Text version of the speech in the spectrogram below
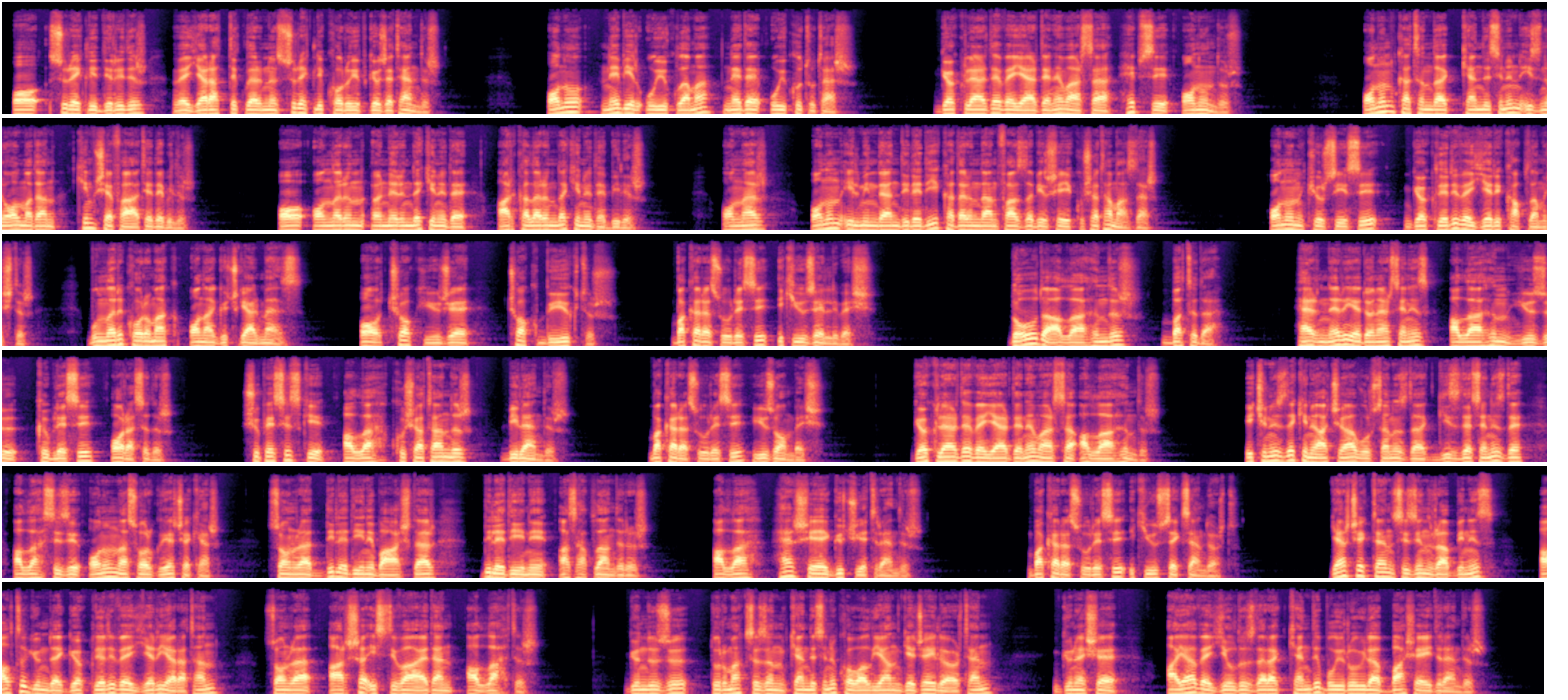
O sürekli diridir ve yarattıklarını sürekli koruyup gözetendir. Onu ne bir uyuklama ne de uyku tutar. Göklerde ve yerde ne varsa hepsi O'nundur. O'nun katında kendisinin izni olmadan kim şefaat edebilir? O, onların önlerindekini de, arkalarındakini de bilir. Onlar, O'nun ilminden dilediği kadarından fazla bir şeyi kuşatamazlar. O'nun kürsisi, gökleri ve yeri kaplamıştır. Bunları korumak O'na güç gelmez. O çok yüce, çok büyüktür. Bakara Suresi 255 Doğu da Allah'ındır, batı da. Her nereye dönerseniz Allah'ın yüzü, kıblesi orasıdır. Şüphesiz ki Allah kuşatandır, bilendir. Bakara Suresi 115 Göklerde ve yerde ne varsa Allah'ındır. İçinizdekini açığa vursanız da, gizleseniz de Allah sizi onunla sorguya çeker. Sonra dilediğini bağışlar, dilediğini azaplandırır. Allah her şeye güç yetirendir. Bakara Suresi 284 Gerçekten sizin Rabbiniz, altı günde gökleri ve yeri yaratan, sonra arşa istiva eden Allah'tır. Gündüzü durmaksızın kendisini kovalayan geceyle örten, güneşe, aya ve yıldızlara kendi buyruğuyla baş eğdirendir.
